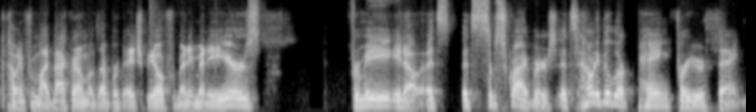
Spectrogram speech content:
coming from my background, I've worked at HBO for many, many years. For me, you know, it's it's subscribers. It's how many people are paying for your thing,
